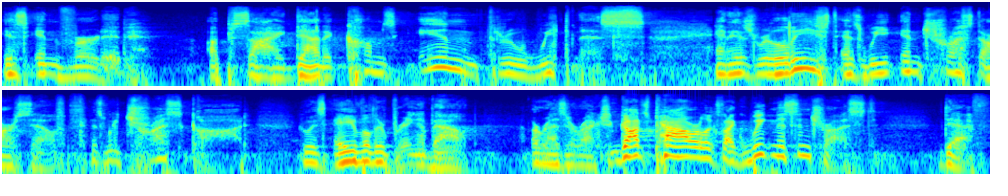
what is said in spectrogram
is inverted, upside down. It comes in through weakness and is released as we entrust ourselves, as we trust God who is able to bring about a resurrection. God's power looks like weakness and trust, death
